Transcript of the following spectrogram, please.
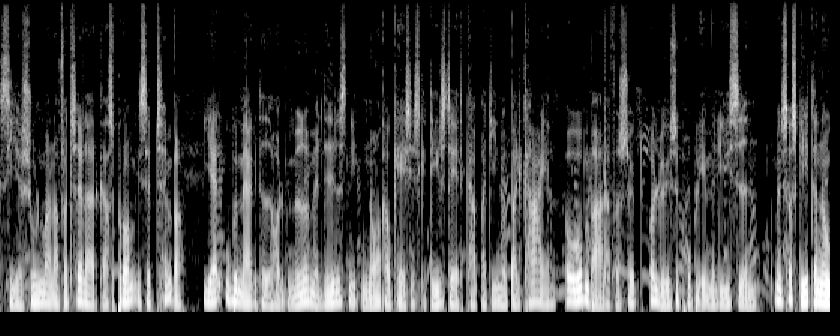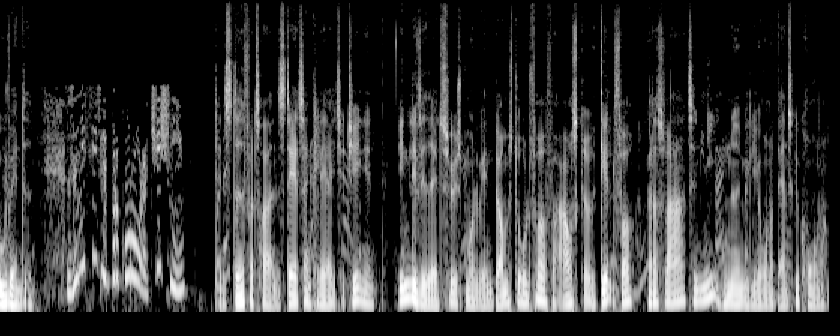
Siger Schulman og fortæller, at Gazprom i september i al ubemærkethed holdt møder med ledelsen i den nordkaukasiske delstat Kabardino-Balkarien og åbenbart har forsøgt at løse problemet lige siden. Men så skete der noget uventet den stedfortrædende statsanklager i Tjetjenien, indleverede et søgsmål ved en domstol for at få afskrevet gæld for, hvad der svarer til 900 millioner danske kroner.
